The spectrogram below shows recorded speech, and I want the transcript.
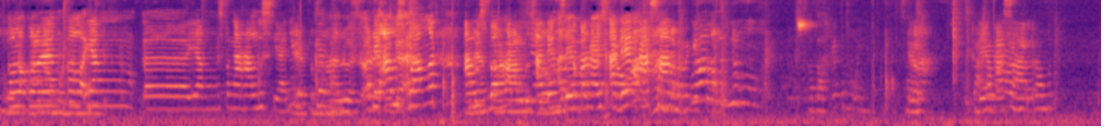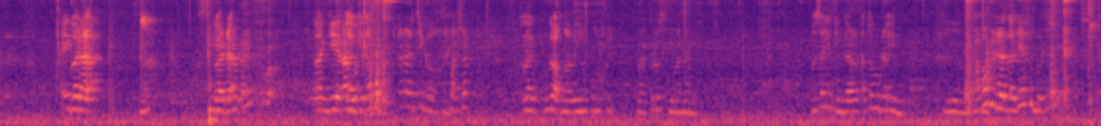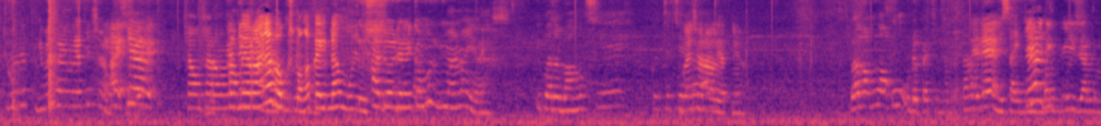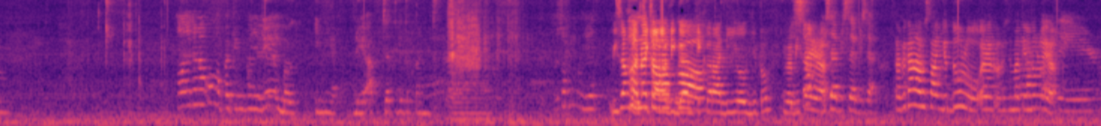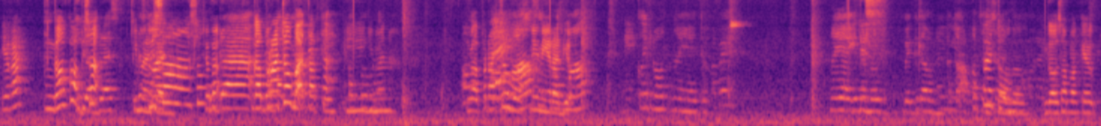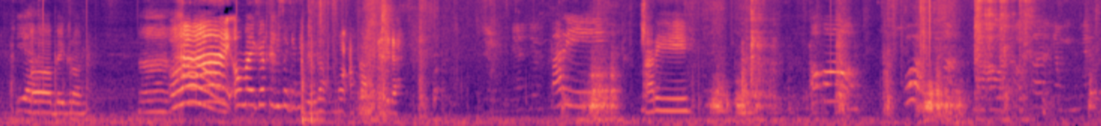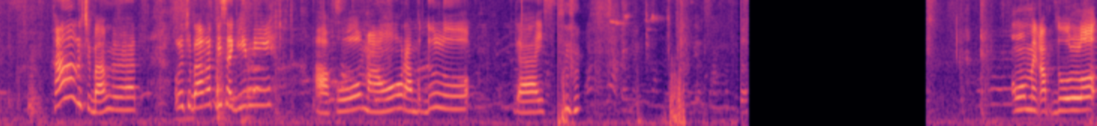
Kalau kalau yang kalau yang eh, yang setengah halus ya, ini Iya, ada tiga. halus. Oh, Ada ada yang halus tiga. banget, halus setengah banget. halus ada yang banget. setengah halus, ada yang kasar gitu. Apa? Ya. Ada yang kasar. rambut Eh, Nggak ada. Enggak ada. Lagi Lagi rambut. kita kan ada tiga kan? masa Lagi enggak ngalih apa nah, terus gimana nih Masa ditinggal atau udahin? iya Apa udah dari tadi atau baru sih? coba lihat gimana cara ngeliatnya Sel Ciao, cara ngeliatnya Kameranya gimana? bagus banget kayak Indah mulus. Kado dari kamu di mana ya? Ih banget sih. Gimana cara liatnya Bah kamu aku udah packing yang pertama Dede, desain kayak di, bagus. di dalam. Soalnya kan aku nge-packing punya dia yang bag ini ya, dia abjad gitu kan. Terus aku ngeliat bisa nggak sih kalau cara diganti ke radio gitu nggak bisa, ya Bisa bisa bisa. tapi kan harus lanjut dulu eh harus dimatiin dulu ya ya kan Enggak kok bisa. 13. Gimana? Bisa langsung. Coba. Udah Nggak pernah coba 40 menit, tapi. Ih, 40 gimana Enggak pernah Eh, coba. Ini nih, radio. Klik note Naya itu. Apa ya? Naya ini background atau apa, Apa tuh? itu? nggak usah pakai Iya. eh, background Nah, Hai, oh my god, bisa gini ya udah, aku aku aja dah. Mari. Mari. Lucu banget. Lucu banget bisa gini. Aku mau rambut dulu, guys. Oh, make up dulu.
